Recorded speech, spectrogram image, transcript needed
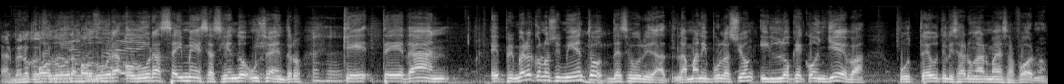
Al menos que o se- dura, o dura, o dura seis meses haciendo un centro que te dan eh, primero el conocimiento de seguridad, la manipulación y lo que conlleva usted utilizar un arma de esa forma.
